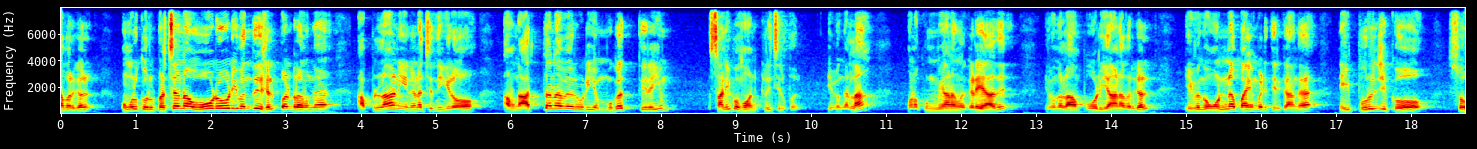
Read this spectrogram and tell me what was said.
நபர்கள் உங்களுக்கு ஒரு பிரச்சனை ஓடோடி வந்து ஹெல்ப் பண்ணுறவங்க அப்படிலாம் நீங்கள் நினச்சிருந்தீங்களோ அவங்க அத்தனை பேருடைய முகத்திரையும் சனி பகவான் கிழிச்சிருப்பார். இவங்கெல்லாம் உனக்கு உண்மையானவங்க கிடையாது. இவங்கெல்லாம் போலியானவர்கள். இவங்க ஒன்றை பயன்படுத்தியிருக்காங்க. நீ புரிஞ்சுக்கோ. ஸோ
